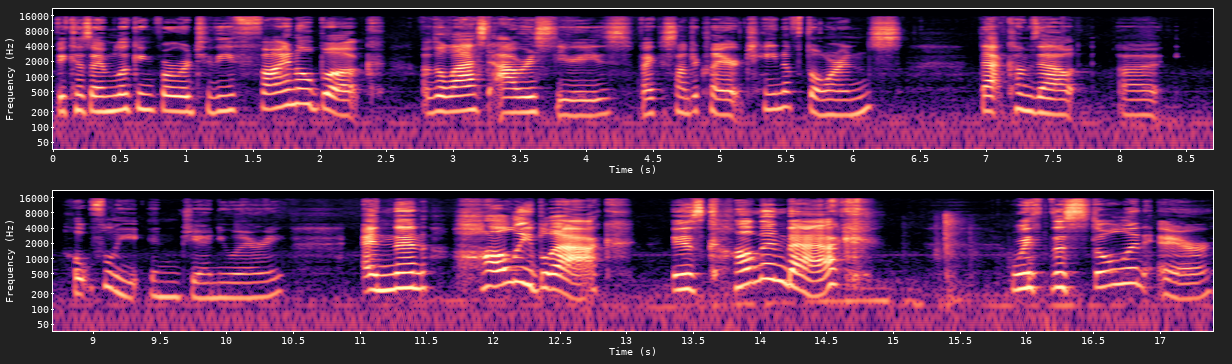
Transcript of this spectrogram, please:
because I'm looking forward to the final book of the Last Hours series by Cassandra Clare, Chain of Thorns. That comes out uh, hopefully in January. And then Holly Black is coming back with The Stolen Heir,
